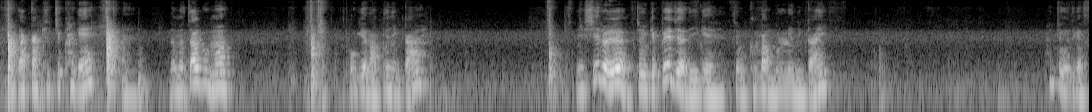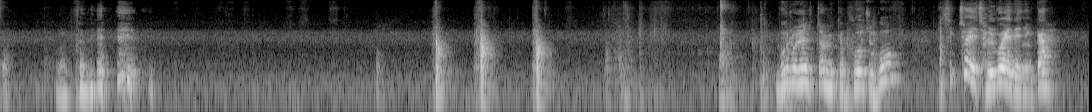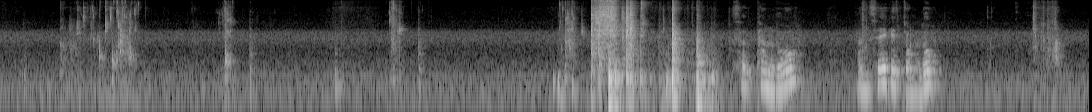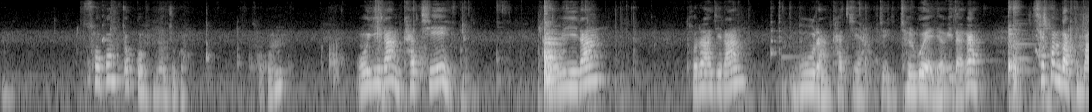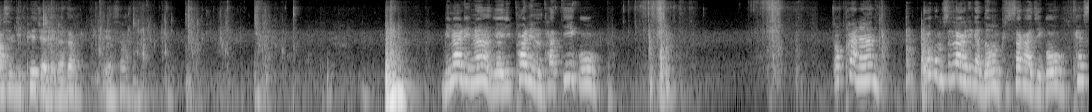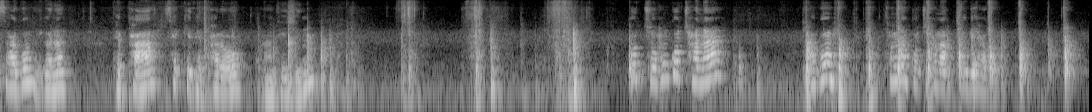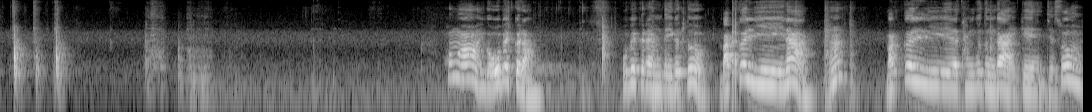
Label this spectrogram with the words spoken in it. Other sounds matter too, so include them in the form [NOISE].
약간 길쭉하게 예. 너무 짧으면 보기가 나쁘니까 이 씨를 좀 이렇게 빼줘야 돼 이게 좀 금방 물르니까 한쪽 어디 갔어? 없었네 [LAUGHS] 물을 좀 이렇게 부어주고 식초에 절거야 되니까. 설탕도 한 3개 정도. 소금 조금 넣어주고. 소금. 오이랑 같이 오이랑 도라지랑 무랑 같이 절거야 돼 여기다가 새콤달콤 맛을 입혀줘야 되거든. 그래서. 미나리는 이 이파리는 다 띄고. 쪽파는 조금 쓸라 그러니까 너무 비싸가지고 패스하고 이거는 대파 새끼 대파로 어, 대신. 고추 홍고추 하나 하고 청양고추 하나 두 개 하고 홍어 이거 500g 500g인데 이것도 막걸리나 어? 막걸리에 담그든가 이렇게 이제 소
